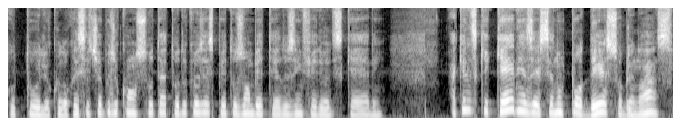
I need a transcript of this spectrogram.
O Túlio colocou: esse tipo de consulta é tudo que os espíritos zombeteiros inferiores querem. Aqueles que querem exercer um poder sobre nós,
